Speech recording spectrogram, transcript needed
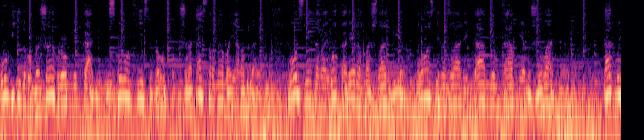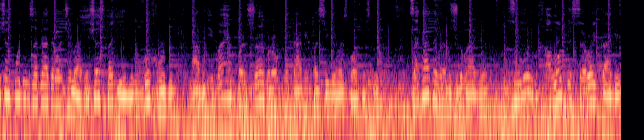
Увидел такой большой огромный камень. И спел он песню на русском. «Широка страна моя родная». После этого его карьера пошла вверх. После назвали камнем, камнем желания. Как мы сейчас будем загадывать желание? Сейчас поедем, выходим, обнимаем большой огромный камень по силе возможностей. Загадываем желание, целуем холодный сырой камень,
